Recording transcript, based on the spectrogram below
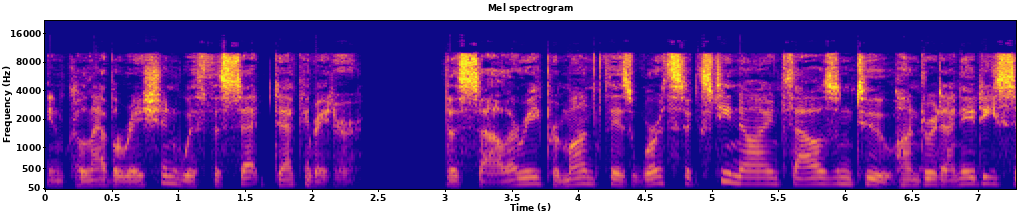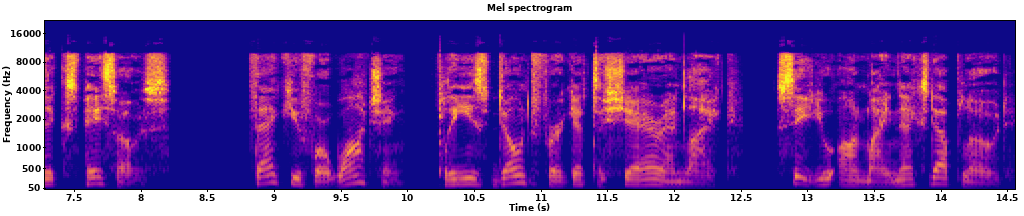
in collaboration with the set decorator. The salary per month is worth 69,286 pesos. Thank you for watching. Please don't forget to share and like. See you on my next upload.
